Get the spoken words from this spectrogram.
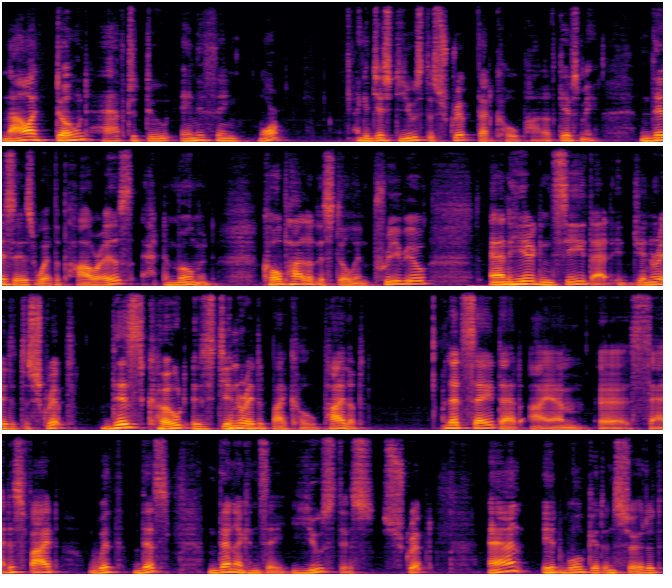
Now I don't have to do anything more. I can just use the script that Copilot gives me. This is where the power is at the moment. Copilot is still in preview and here you can see that it generated the script. This code is generated by Copilot. Let's say that I am uh, satisfied with this, then I can say use this script and it will get inserted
